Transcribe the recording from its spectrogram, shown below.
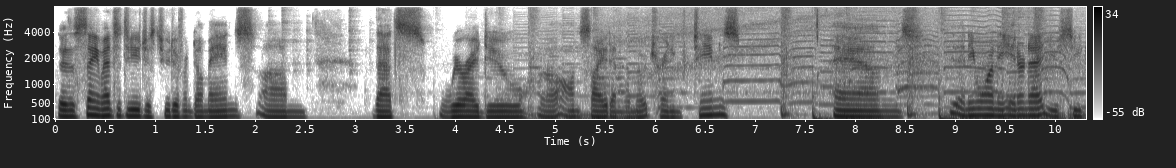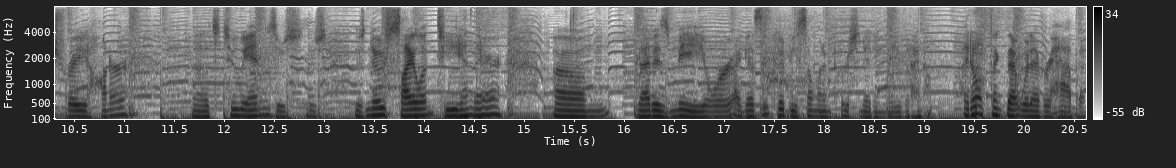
they're the same entity just two different domains um, that's where i do uh, on-site and remote training for teams and anyone on the internet you see trey hunner uh, it's two N's. There's there's there's no silent T in there. Um, that is me, or I guess it could be someone impersonating me, but I don't I don't think that would ever happen.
